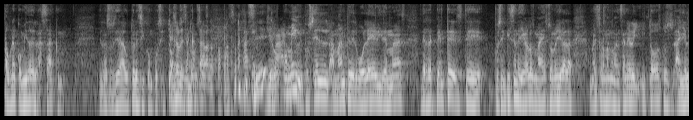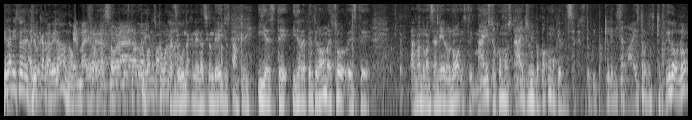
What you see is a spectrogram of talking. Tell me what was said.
a una comida de la SACM, de la Sociedad de Autores y Compositores. Eso les Entonces, encantaba a los papás. ¿Así? Llegó Claro. conmigo y pues él, amante del bolero y demás, de repente, este, pues empiezan a llegar los maestros, ¿no? Llega la- el maestro Armando Manzanero y, y todos, pues ahí él... ¿Él ha visto en el trío Calavera trató- o no? El maestro Eh, sí, él Castora, había estado tu papá. estuvo en la segunda generación de ellos. Ah, ok. Y este, y de repente, no, maestro, este... Armando Manzanero, ¿no? Este, maestro, ¿cómo está? Entonces mi papá como que dice, este güey, ¿por qué le dicen maestro? Pues qué pedo, ¿no?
